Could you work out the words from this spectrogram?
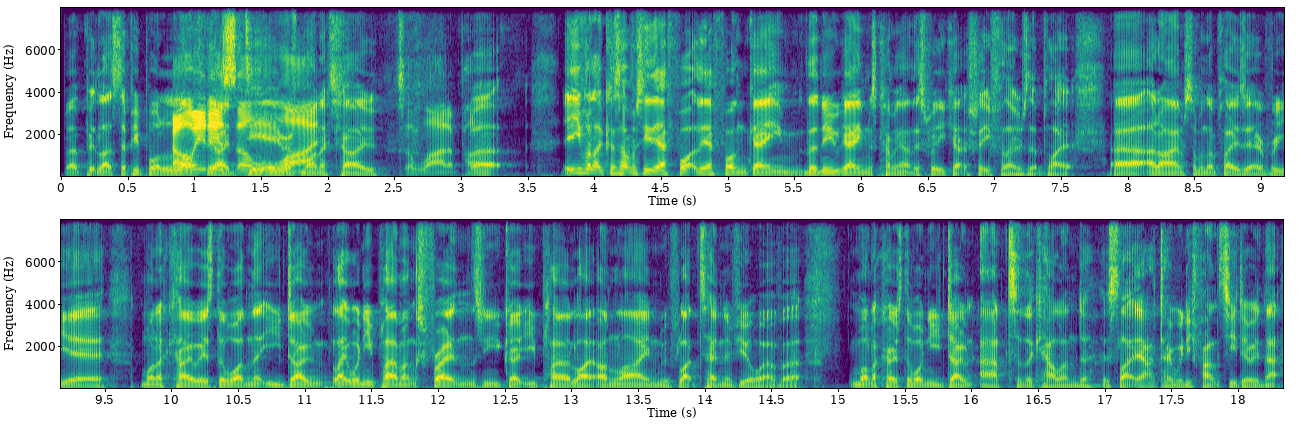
But like so people love oh, the idea of Monaco. It's a lot of pomp. But even like because obviously the F1 the F1 game, the new game is coming out this week actually for those that play it. Uh, and I am someone that plays it every year. Monaco is the one that you don't like when you play amongst friends and you go you play like online with like ten of you or whatever. Monaco is the one you don't add to the calendar. It's like yeah, I don't really fancy doing that,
